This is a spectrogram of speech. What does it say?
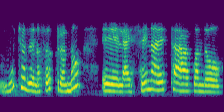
muchos de nosotros, ¿no? Eh, la escena esta cuando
